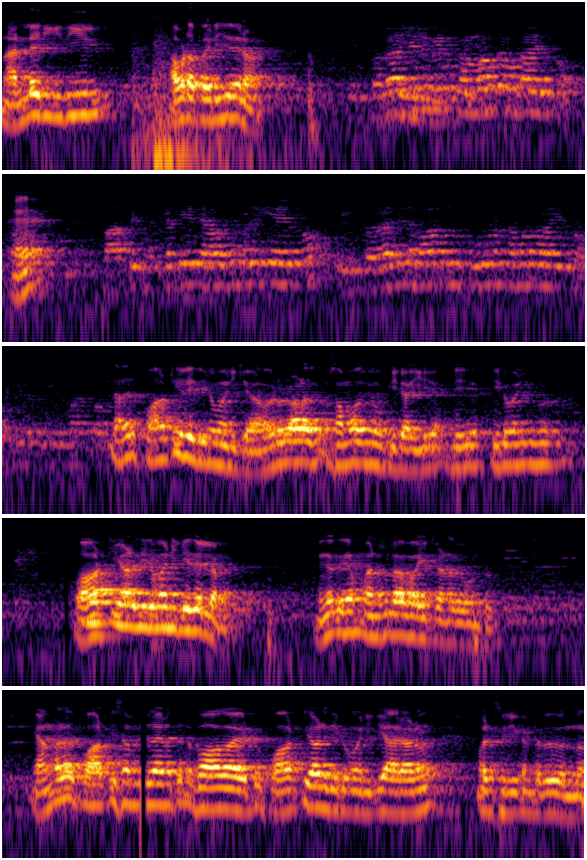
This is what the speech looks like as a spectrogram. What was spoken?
നല്ല രീതിയിൽ അവിടെ പരിചിതനാണ്. ഏ? അത് പാർട്ടിയിലെ തീരുമാനിക്കുക? അവരൊരാളെ സമ്മതം നോക്കിയില്ല തീരുമാനിക്കുന്നത്? പാർട്ടിയാണ് തീരുമാനിക്കുന്നതെല്ലാം നിങ്ങൾക്ക് ഞാൻ മനസ്സിലാവായിട്ടാണ് അതുകൊണ്ട്. ഞങ്ങളെ പാർട്ടി സംവിധാനത്തിന്റെ ഭാഗമായിട്ട് പാർട്ടിയാണ് തീരുമാനിക്കുക ആരാണ് മത്സരിക്കേണ്ടത് എന്ന്.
